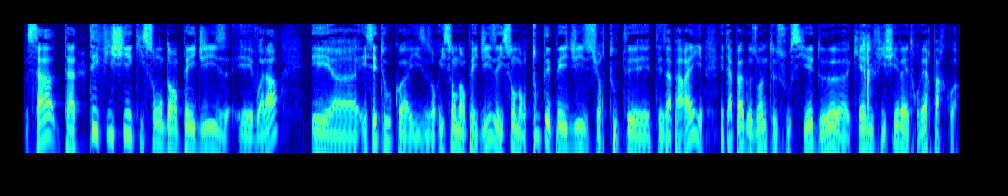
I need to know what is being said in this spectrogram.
ça, t'as tes fichiers qui sont dans Pages et voilà. Et, euh, et c'est tout quoi. Ils, ont, ils sont dans Pages et ils sont dans tous tes Pages sur tous tes, tes appareils et t'as pas besoin de te soucier de euh, quel fichier va être ouvert par quoi.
